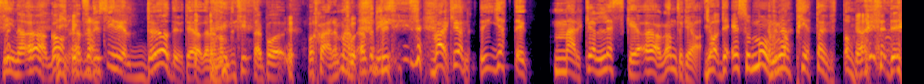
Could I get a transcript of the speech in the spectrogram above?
se dina ögon. Ja, Alltså, du ser helt död ut i ögonen om du tittar på, på skärmen. Alltså, det är, verkligen, det är jättemärkliga, läskiga ögon tycker jag. Ja, det är så Jag vill många. bara peta ut dem. Ja, det,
